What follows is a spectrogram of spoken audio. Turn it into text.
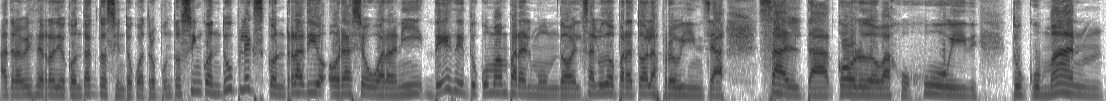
a través de Radio Contacto 104.5 en duplex con Radio Horacio Guaraní desde Tucumán para el mundo. El saludo para todas las provincias. Salta, Córdoba, Jujuy, Tucumán.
